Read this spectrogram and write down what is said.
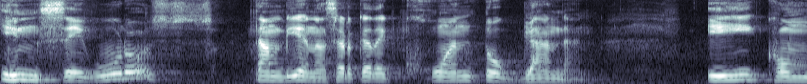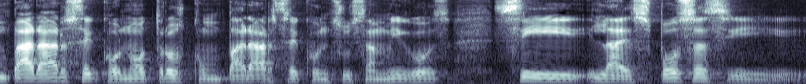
inseguros también acerca de cuánto ganan y compararse con otros, compararse con sus amigos. Si la esposa, si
